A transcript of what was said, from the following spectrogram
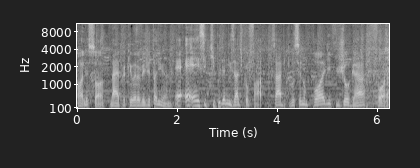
Olha só, na época que eu era vegetariano. É, é- é esse tipo de amizade que eu falo, sabe? Que você não pode jogar fora.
